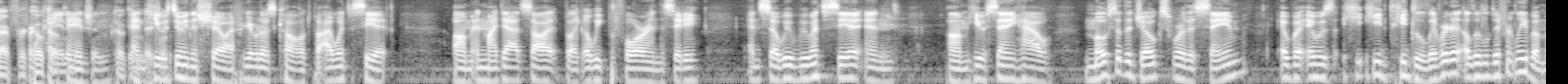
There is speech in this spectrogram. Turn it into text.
Right for, For cocaine, cocaine. addiction. Cocaine and he was doing this show. I forget what it was called, but I went to see it. Um, and my dad saw it like a week before in the city, and so we, we went to see it. And um, he was saying how most of the jokes were the same. It, but it was he, he he delivered it a little differently, but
